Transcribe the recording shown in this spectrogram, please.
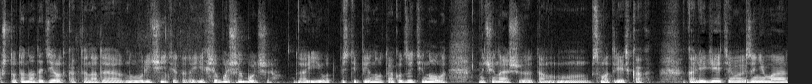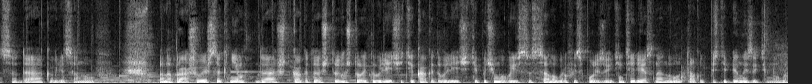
что-то надо делать, как-то надо, ну, лечить это, да, их все больше и больше. Да, и вот постепенно вот так вот затянуло. Начинаешь э, там смотреть, как коллеги этим занимаются, да, как говорится, ну, напрашиваешься к ним, да, как это, что, что это вы лечите, как это вы лечите, почему вы сонограф используете, интересно. Ну, вот так вот постепенно и затянуло.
